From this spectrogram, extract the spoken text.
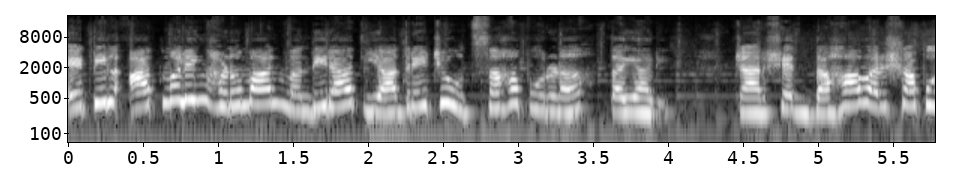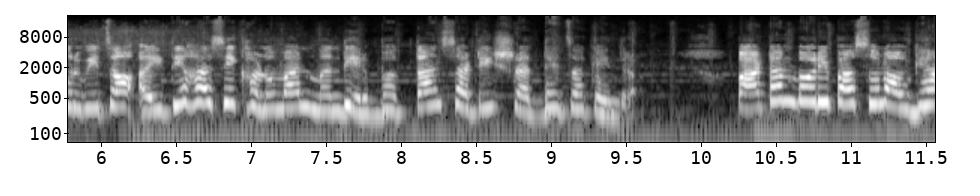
येथील आत्मलिंग हनुमान मंदिरात यात्रेची उत्साहपूर्ण तयारी. चारशे दहा वर्षापूर्वीचं ऐतिहासिक हनुमान मंदिर भक्तांसाठी श्रद्धेचं केंद्र. पाटणबोरीपासून अवघ्या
